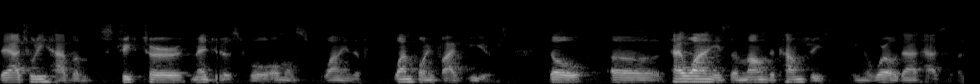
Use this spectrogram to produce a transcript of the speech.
they actually have um, stricter measures for almost one and a 1.5 years. So uh, Taiwan is among the countries in the world that has a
